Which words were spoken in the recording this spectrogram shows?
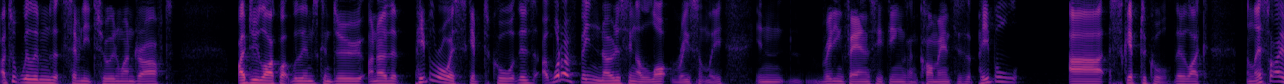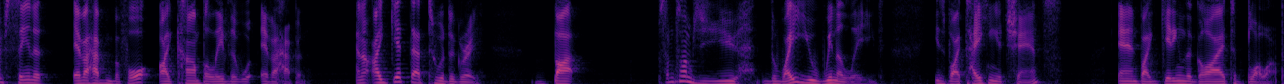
I took Williams at 72 in one draft. I do like what Williams can do. I know that people are always skeptical. There's what I've been noticing a lot recently in reading fantasy things and comments is that people are skeptical. They're like, unless I've seen it ever happen before, I can't believe that will ever happen. And I get that to a degree, but sometimes you the way you win a league is by taking a chance and by getting the guy to blow up.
